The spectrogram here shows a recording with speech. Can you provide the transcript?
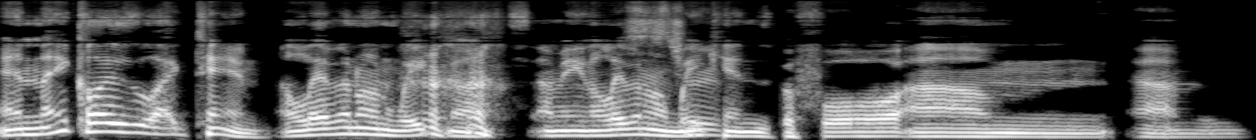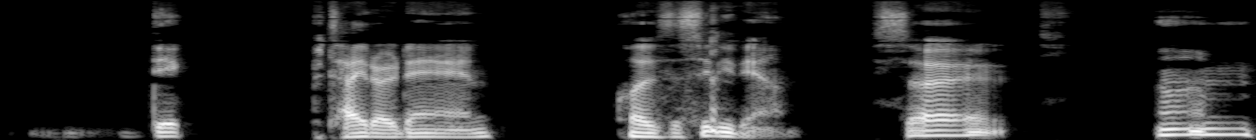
And they close at like 10, 11 on weeknights. I mean, 11 on true. weekends before, um, um, Dick Potato Dan closed the city down. So, um,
